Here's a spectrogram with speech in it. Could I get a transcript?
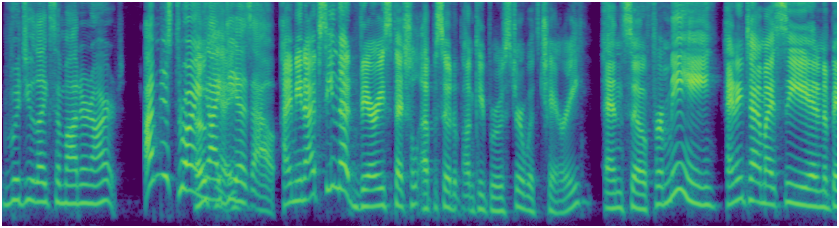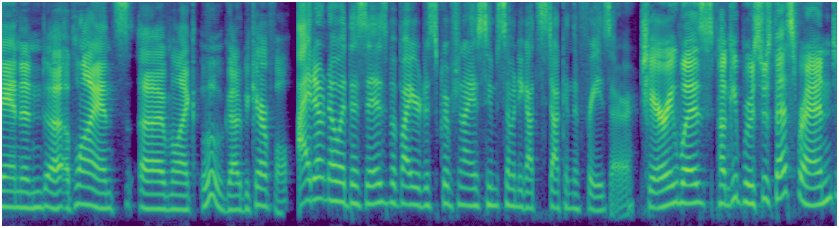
would you like some modern art? I'm just throwing Okay. ideas out. I mean, I've seen that very special episode of Punky Brewster with Cherie. And so for me, anytime I see an abandoned uh, appliance, uh, I'm like, ooh, gotta be careful. I don't know what this is, but by your description, I assume somebody got stuck in the freezer. Cherie was Punky Brewster's best friend,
